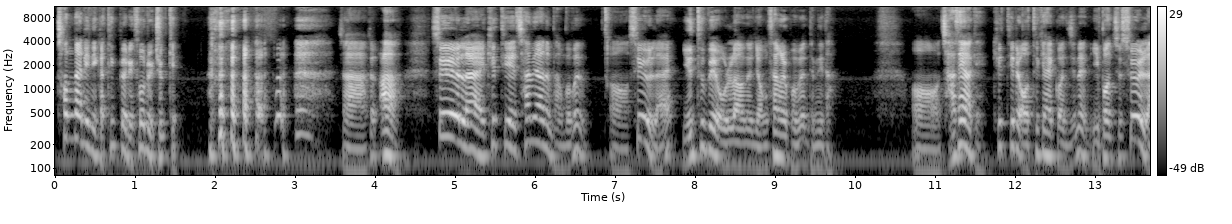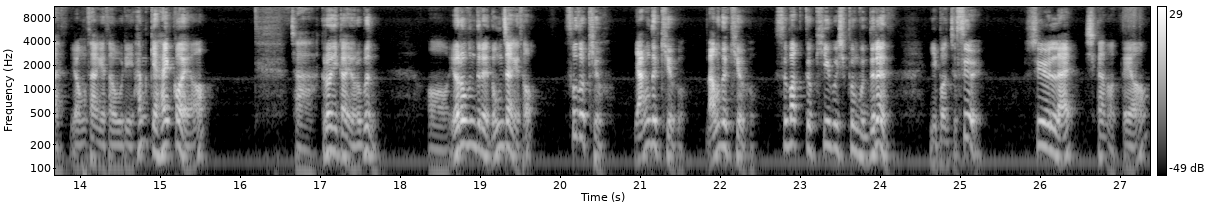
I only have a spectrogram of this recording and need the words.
첫날이니까 특별히 소를 줄게. 자, 그- 아 수요일 날 큐티에 참여하는 방법은 어, 수요일 날 유튜브에 올라오는 영상을 보면 됩니다. 어, 자세하게 큐티를 어떻게 할 건지는 이번 주 수요일 날 영상에서 우리 함께 할 거예요. 자, 그러니까 여러분, 어, 여러분들의 농장에서 소도 키우고, 양도 키우고, 나무도 키우고, 수박도 키우고 싶은 분들은 이번 주 수요일, 수요일 날 시간 어때요?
